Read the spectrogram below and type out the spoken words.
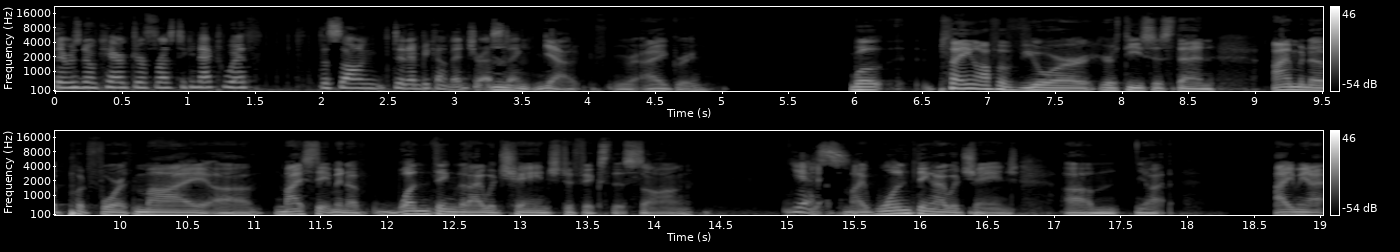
there was no character for us to connect with. The song didn't become interesting. Mhm. Yeah, I agree. Well, playing off of your your thesis, then I'm going to put forth my uh, my statement of one thing that I would change to fix this song. Yes. My one thing I would change. Um, you know, I I mean, I,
